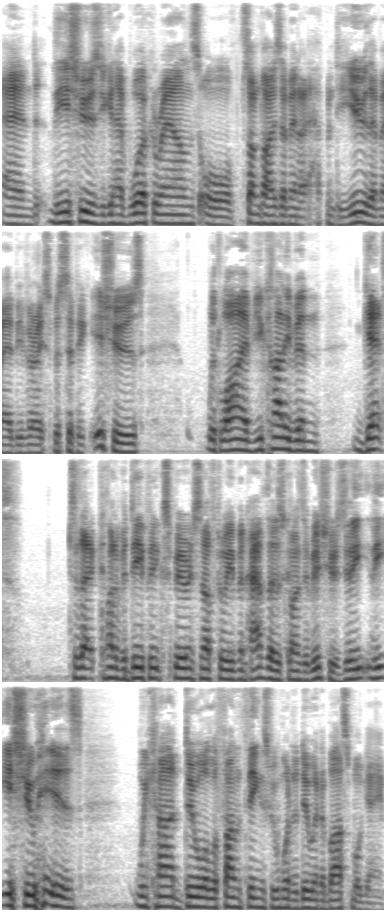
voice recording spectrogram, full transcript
And the issues, you can have workarounds, or sometimes they may not happen to you. They may be very specific issues. With Live, you can't even get to that kind of a deep experience enough to even have those kinds of issues. The, the issue is we can't do all the fun things we want to do in a basketball game.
